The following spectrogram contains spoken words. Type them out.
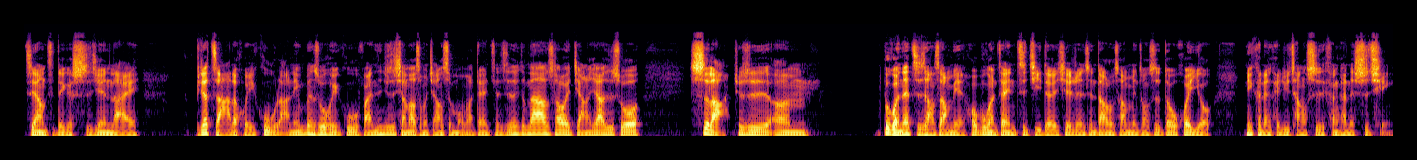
这样子的一个时间来比较杂的回顾啦。你不能说回顾，反正就是想到什么讲什么嘛。对，只是跟大家稍微讲一下，是说，是啦，就是嗯，不管在职场上面，或不管在你自己的一些人生道路上面，总是都会有你可能可以去尝试看看的事情。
